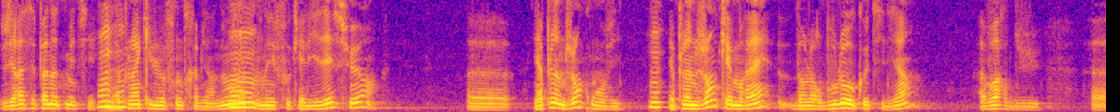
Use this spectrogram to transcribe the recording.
je dirais c'est pas notre métier. Il y en a mhm. plein qui le font très bien. Nous, mhm. on est focalisé sur. Euh, il y a plein de gens qui ont envie. Mhm. Il y a plein de gens qui aimeraient, dans leur boulot au quotidien, avoir du, euh,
